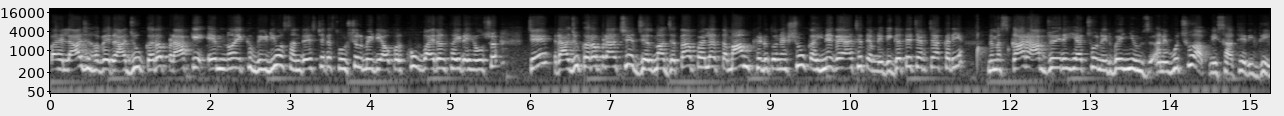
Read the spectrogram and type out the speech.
પહેલા જ હવે રાજુ કરપડા કે એમનો એક વીડિયો સંદેશ છે તે સોશિયલ મીડિયા ઉપર ખૂબ વાયરલ થઈ રહ્યો છે જે રાજુ કરપડા છે જેલમાં જતા પહેલા તમામ ખેડૂતોને શું કહીને ગયા છે તેમની વિગતે ચર્ચા કરીએ. નમસ્કાર, આપ જોઈ રહ્યા છો નિર્ભય ન્યૂઝ અને હું છું આપની સાથે રિધિ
